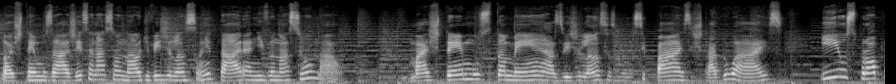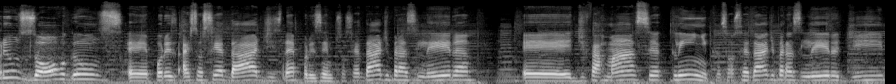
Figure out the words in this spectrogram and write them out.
nós temos a Agência Nacional de Vigilância Sanitária a nível nacional. Mas temos também as vigilâncias municipais, estaduais e os próprios órgãos, é, por, as sociedades, né? Por exemplo, Sociedade Brasileira é, de Farmácia Clínica, Sociedade Brasileira de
